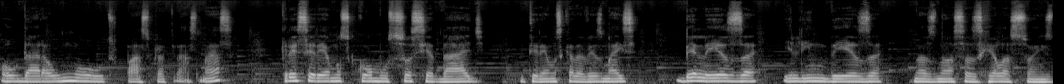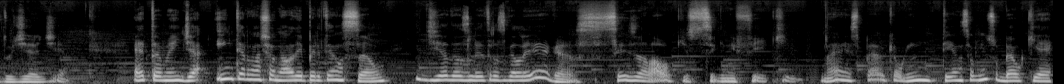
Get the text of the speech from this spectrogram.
ou dar um ou outro passo para trás, mas cresceremos como sociedade e teremos cada vez mais beleza e lindeza nas nossas relações do dia a dia. É também Dia Internacional da Hipertensão e Dia das Letras Galegas, seja lá o que isso signifique. Né? Espero que alguém entenda, se alguém souber o que é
